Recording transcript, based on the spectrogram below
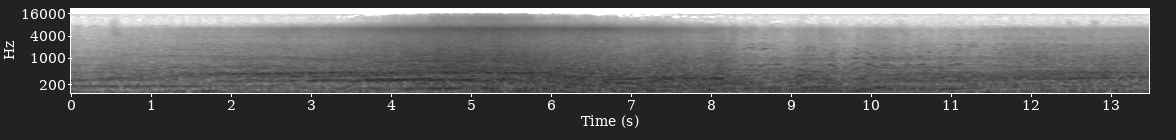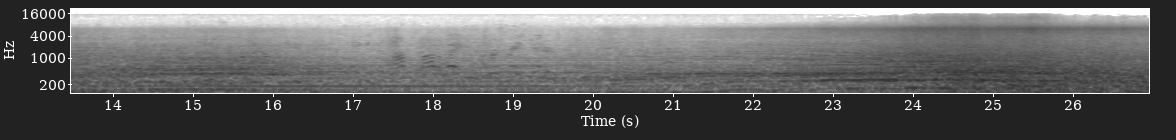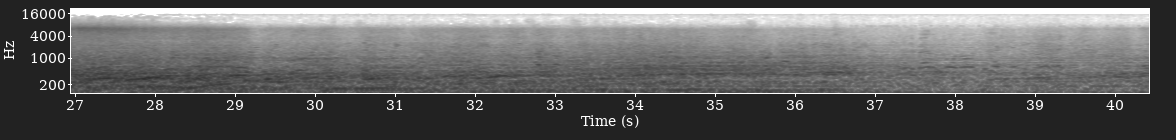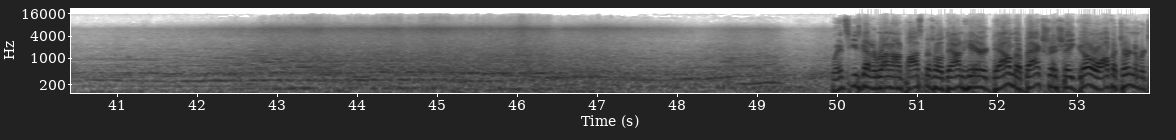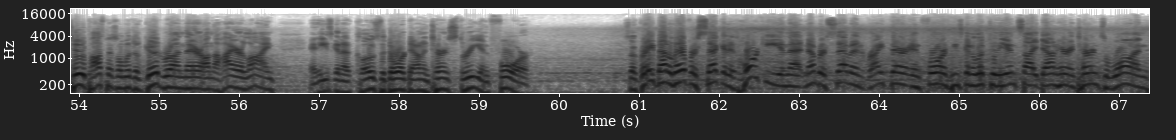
Winsky's got a run on Pospisil down here, down the backstretch they go, off of turn number two. Pospisil with a good run there on the higher line, and he's going to close the door down in turns three and four. So great battle there for second is Horky in that number seven right there in fourth. He's going to look to the inside down here in turns one.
